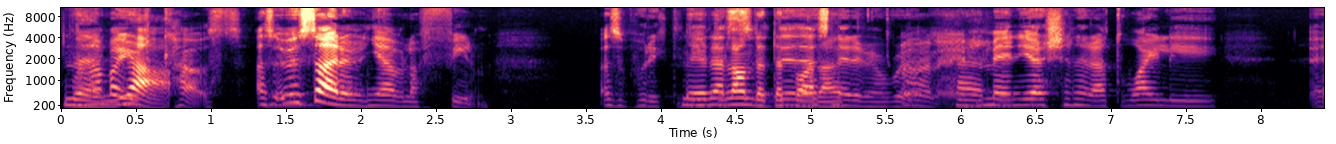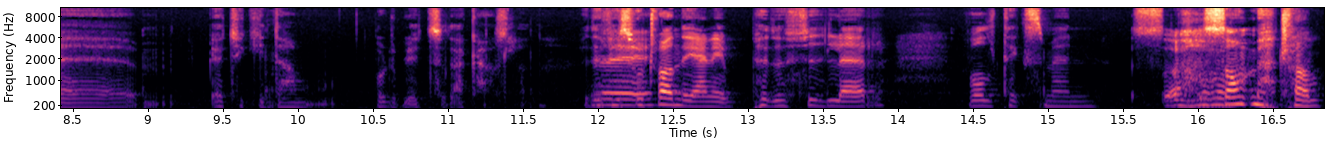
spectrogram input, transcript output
Han har bara Snälla. gjort kaos. Alltså Mm. USA är en jävla film. Alltså på riktigt. Nej, det inte landet är det bara- that's not even real. Herregud. Men jag känner att Wiley, eh, jag tycker inte han borde blivit sådär cancellad. Det finns Nej. fortfarande yani, pedofiler, våldtäktsmän, Så. som... Trump.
